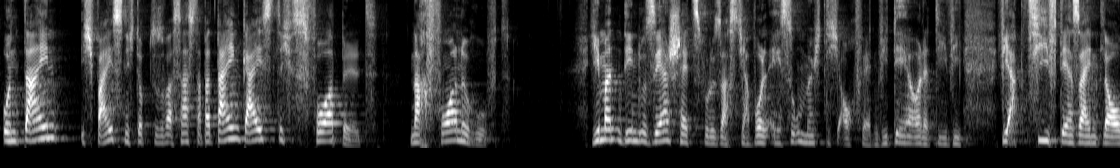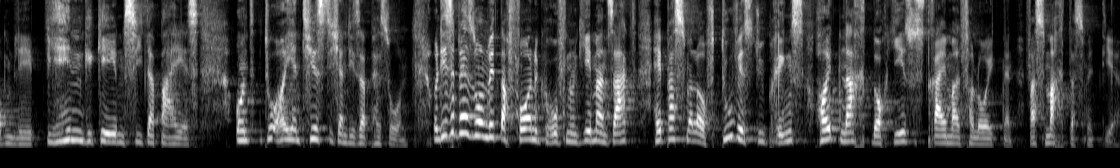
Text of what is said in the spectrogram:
und dein, ich weiß nicht, ob du sowas hast, aber dein geistliches Vorbild nach vorne ruft. Jemanden, den du sehr schätzt, wo du sagst, jawohl, ey, so möchte ich auch werden, wie der oder die, wie, wie aktiv der seinen Glauben lebt, wie hingegeben sie dabei ist. Und du orientierst dich an dieser Person. Und diese Person wird nach vorne gerufen und jemand sagt, hey, pass mal auf, du wirst übrigens heute Nacht noch Jesus dreimal verleugnen. Was macht das mit dir?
